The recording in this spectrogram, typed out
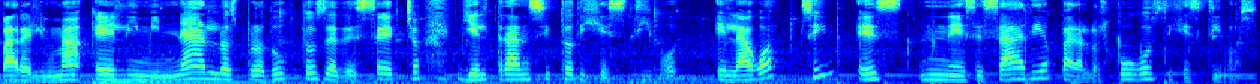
para eliminar los productos de desecho y el tránsito digestivo. El agua, sí, es necesaria para los jugos digestivos,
